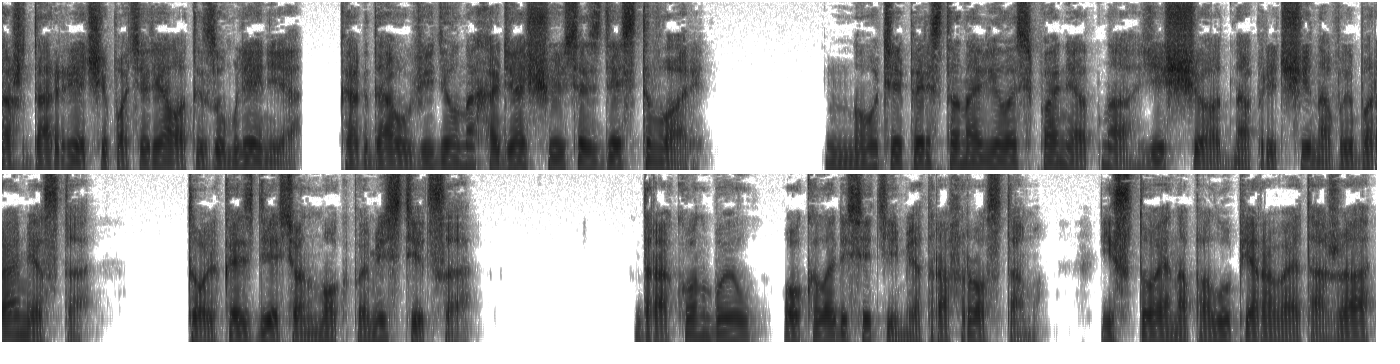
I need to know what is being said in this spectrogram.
аж дар речи потерял от изумления, когда увидел находящуюся здесь тварь. Ну, теперь становилась понятна еще одна причина выбора места. Только здесь он мог поместиться. Дракон был около десяти метров ростом, и, стоя на полу первого этажа,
